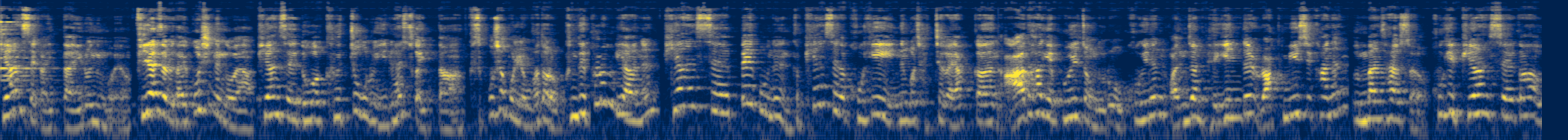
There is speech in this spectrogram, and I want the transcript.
비안세가 있다 이러는 거예요. 비안세로 날 꼬시는 거야. 비안세 너가 그쪽으로 일을 할 수가 있다. 그래서 꼬셔보려고 하더라고. 근데 콜롬비아는 비안세 빼고는 그 비안세가 거기에 있는 것 자체가 약간 아드하게 보일 정도로 거기는 완전 백인들 락 뮤직 하는 음반 사였어요. 거기 비안세가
